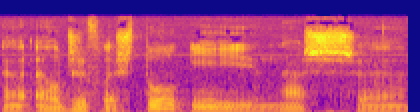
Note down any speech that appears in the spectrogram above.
э, LG Flash Tool и наш э,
